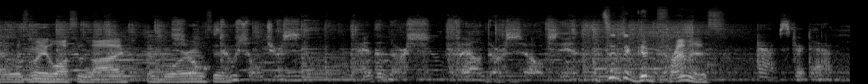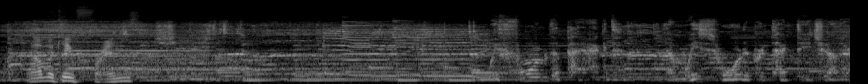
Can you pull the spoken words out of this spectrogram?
Yeah, that's when he lost his eye in war. and So, shit. two soldiers and a nurse found ourselves in It's such a good premise. Amsterdam. Now became friends. We formed a pact, and we swore to protect each other,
